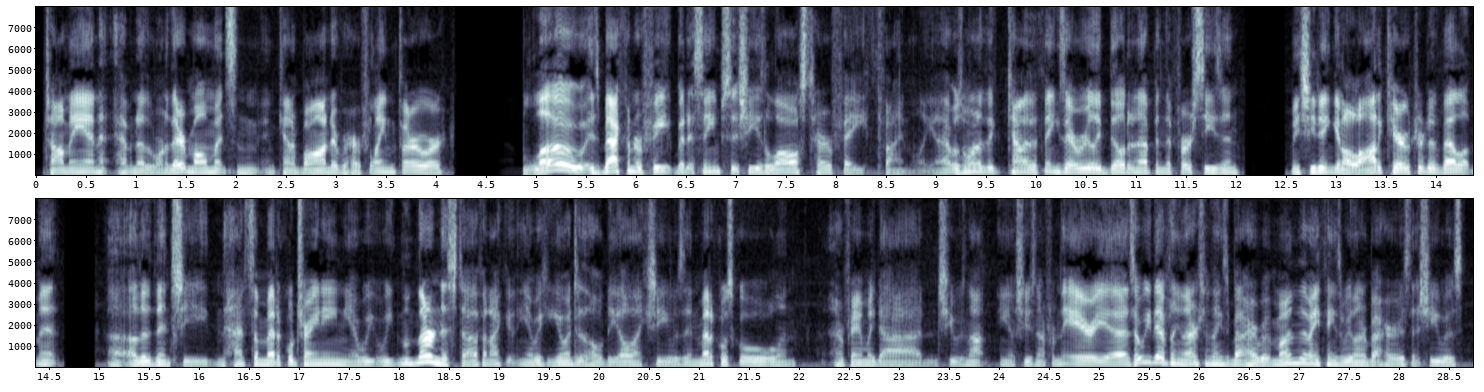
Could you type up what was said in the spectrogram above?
Tom and Anne have another one of their moments and, and kind of bond over her flamethrower. Lo is back on her feet, but it seems that she's lost her faith finally. That was one of the kind of the things they were really building up in the first season. I mean, she didn't get a lot of character development, uh, other than she had some medical training. You know, we we learned this stuff, and I could you know we could go into the whole deal like she was in medical school and her family died and she was not you know she's not from the area so we definitely learned some things about her but one of the main things we learned about her is that she was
